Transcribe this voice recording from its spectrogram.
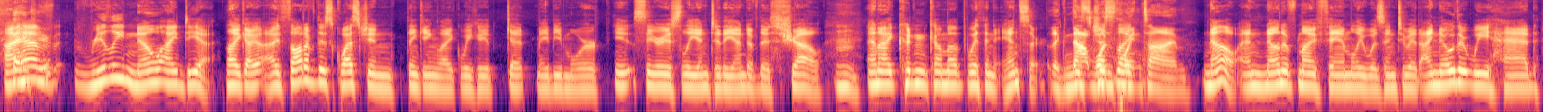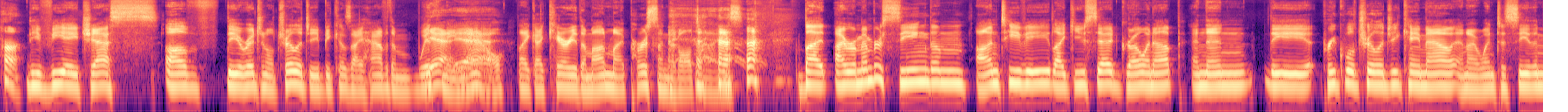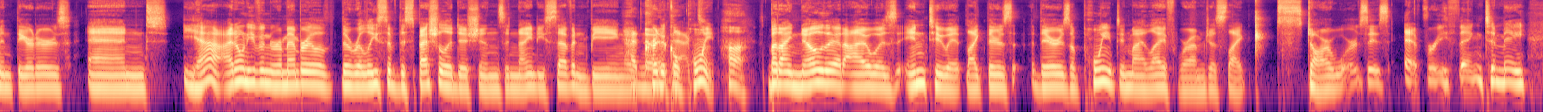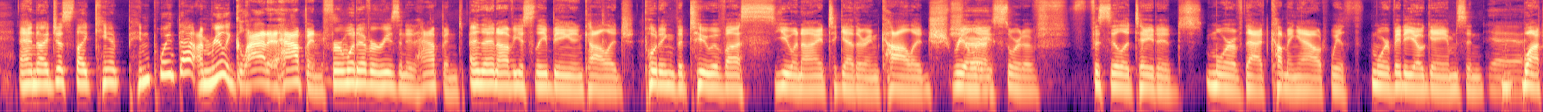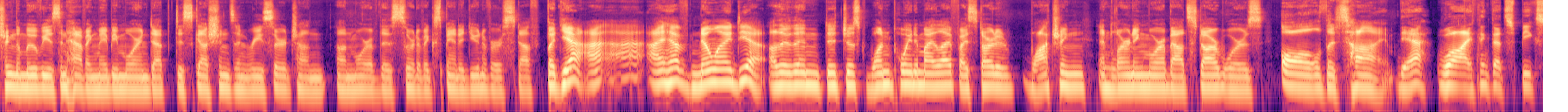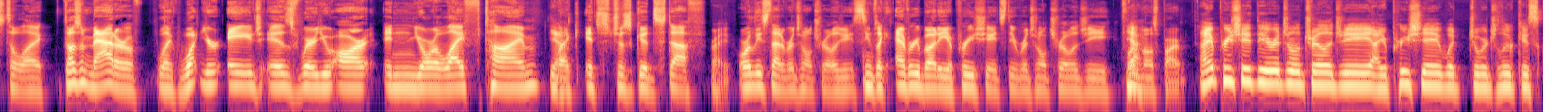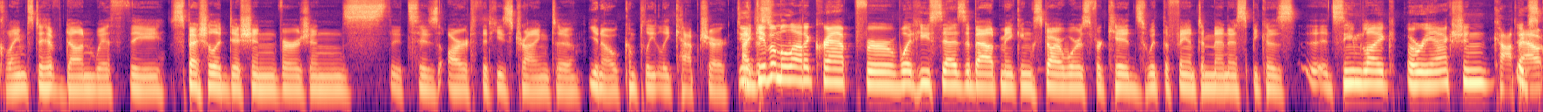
I have you. really no idea. Like I, I thought of this question thinking like we could get maybe more seriously into the end of this show, and I couldn't come up with an answer. Mm. Like not It's one point like- in time. No, and none of my family was into it. I know that we had Huh. the VHS of the original trilogy because I have them with Yeah, me yeah. now. Like I carry them on my person at all times. but I remember seeing them on TV, like you said, growing up. And then the prequel trilogy came out, and I went to see them in theaters. And yeah, I don't even remember the release of the special editions in 97 being a no critical impact. point Huh. but I know that I was into it. Like there's there's a point in my life where I'm just like Star Wars is everything to me and I just like can't pinpoint that. I'm really glad it happened for whatever reason it happened. And then obviously being in college, putting the two of us, you and I together in college really Sure. sort of facilitated more of that coming out with more video games and Yeah, yeah. watching the movies and having maybe more in-depth discussions and research on on more of this sort of expanded universe stuff. But yeah, I, I have no idea other than at just one point in my life I started watching and learning more about Star Wars all the time. Yeah. Well, I think that speaks to like doesn't matter like what your age is, where you are in your lifetime. Yeah. Like it's just good stuff. Right. Or at least that original trilogy. It seems like everybody appreciates the original trilogy for Yeah. the most part. I appreciate the original trilogy. I appreciate what George Lucas claims to have done with the special edition versions. It's his art that he's trying to, you know, completely capture. Dude, I give him a lot of crap for what he says about making Star Wars for kids with the Phantom Menace because it seemed like a reaction Cop out.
